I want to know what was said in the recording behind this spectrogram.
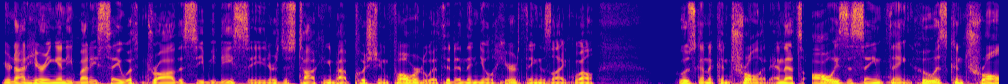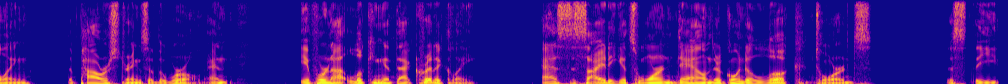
You're not hearing anybody say withdraw the CBDC. They're just talking about pushing forward with it. And then you'll hear things like, well, who's going to control it. And that's always the same thing. Who is controlling the power strings of the world? And if we're not looking at that critically, as society gets worn down, they're going to look towards this the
